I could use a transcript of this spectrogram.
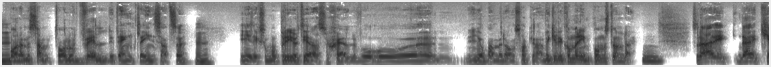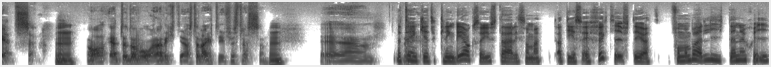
Mm. Bara med samtal och väldigt enkla insatser. Mm. I liksom att prioritera sig själv och, och eh, jobba med de sakerna. Vilket vi kommer in på om en stund där. Mm. Så det här är, det här är KEDSen. Mm. Ja, ett av våra viktigaste verktyg för stressen. Mm. Eh, Jag tänker kring det också, just det här liksom att, att det är så effektivt. Det är ju att får man bara lite energi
